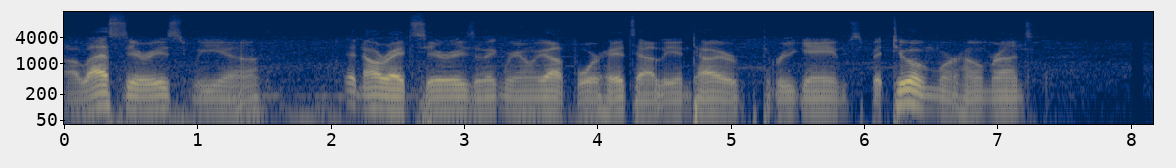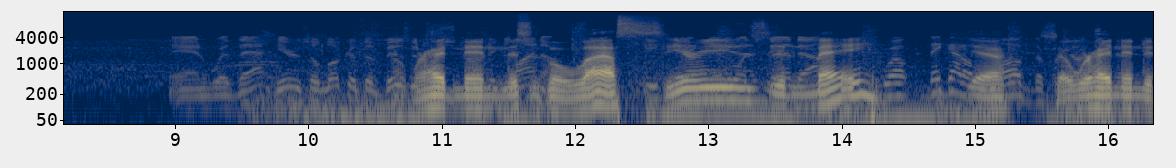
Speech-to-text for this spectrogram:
Uh, last series, we uh, had an alright series. I think we only got four hits out of the entire three games, but two of them were home runs. We're heading in. This is the last series in May. Yeah, so we're heading into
